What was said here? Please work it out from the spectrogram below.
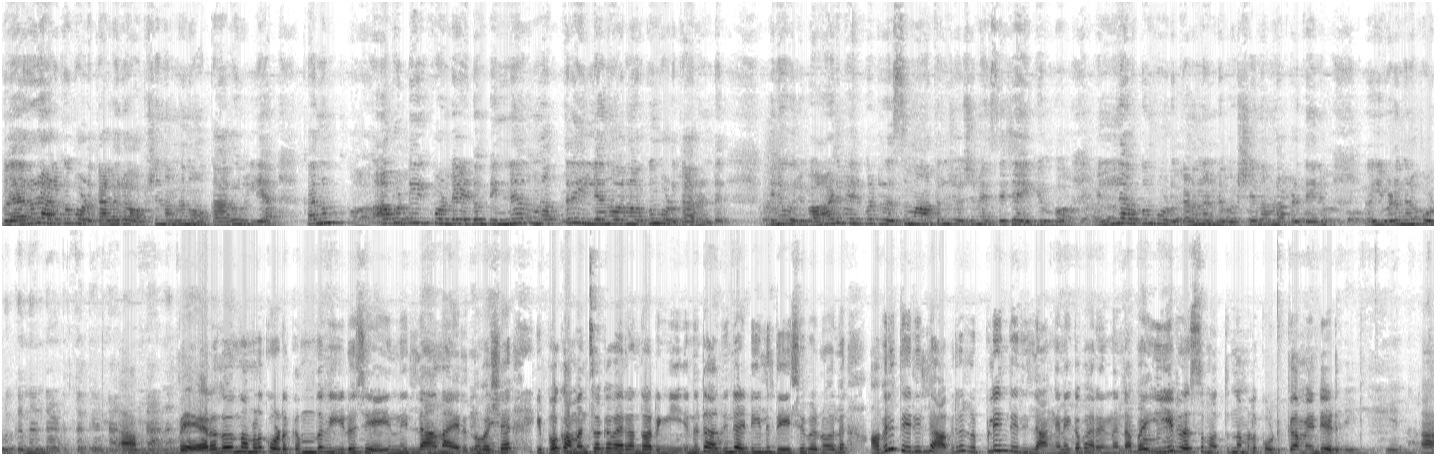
വേറൊരാൾക്ക് കൊടുക്കാനുള്ള ഒരു ഓപ്ഷൻ നമ്മൾ നോക്കാറുമില്ല. കാരണം ആ കുട്ടി കൊണ്ടുപോയിടും. പിന്നെ നമ്മൾ അത്ര ഇല്ല എന്ന് പറഞ്ഞവർക്കും കൊടുക്കാറുണ്ട്. പിന്നെ ഒരുപാട് പേര് ഇപ്പൊ ഡ്രസ്സ് മാത്രം ചോദിച്ച് മെസ്സേജ് അയക്കുമ്പോൾ എല്ലാവർക്കും കൊടുക്കണം എന്നുണ്ട് പക്ഷെ നമ്മൾ അപ്പോഴത്തേനും ഇവിടെ ഇങ്ങനെ കൊടുക്കുന്നുണ്ട് അടുത്തൊക്കെ. അതുകൊണ്ടാണ് വേറെ നമ്മൾ കൊടുക്കുന്നത് വീഡിയോ ചെയ്യുന്നില്ല എന്നായിരുന്നു പക്ഷെ ഇപ്പൊ കമന്റ്സ് ഒക്കെ വരാൻ തുടങ്ങി. എന്നിട്ട് അതിന്റെ അടിയിൽ ദേഷ്യപ്പെടുന്ന പോലെ അവർ തരില്ല അവർ റിപ്ലൈയും തരില്ല. അങ്ങനെയൊക്കെ പറയുന്നുണ്ട്. അപ്പൊ ഈ ഡ്രസ്സ് മൊത്തം നമ്മൾ കൊടുക്കാൻ വേണ്ടി എടുത്തു ആ.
